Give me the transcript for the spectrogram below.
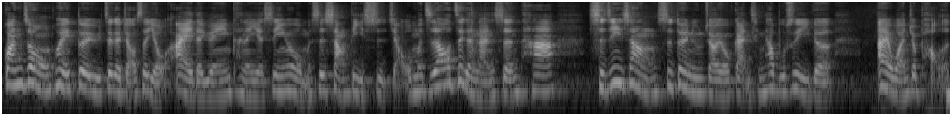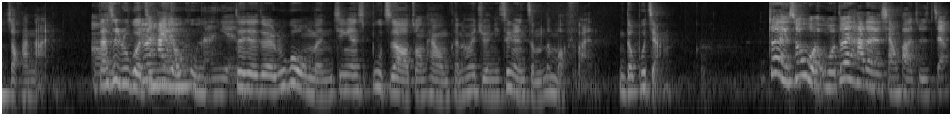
观众会对于这个角色有爱的原因，可能也是因为我们是上帝视角，我们知道这个男生他实际上是对女主角有感情，他不是一个爱完就跑的渣男。嗯，但是如果今天他有苦难言，对对对，如果我们今天是不知道的状态，我们可能会觉得你这个人怎么那么烦，你都不讲。对，所以我我对他的想法就是这样。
